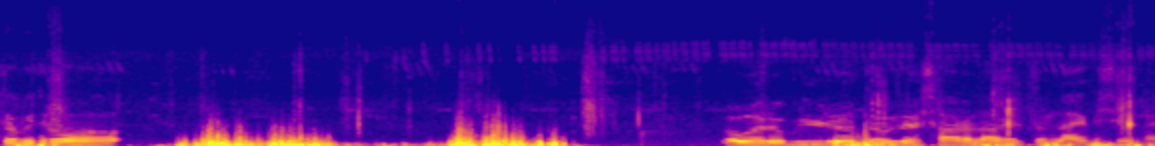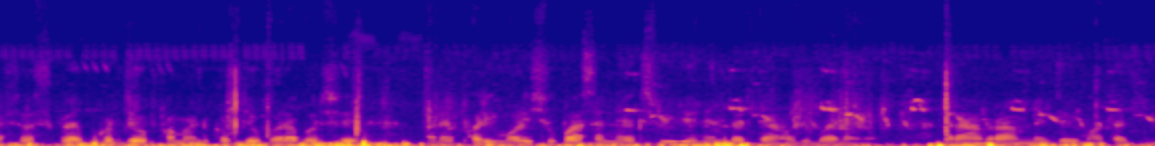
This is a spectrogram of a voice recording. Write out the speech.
તો મિત્રો, અમારો વીડિયો તમને સારો લાગે તો લાઈક, શેર ને સબસ્ક્રાઈબ કરજો કમેન્ટ કરજો, બરાબર છે. અને ફરી મળીશું પાછા નેક્સ્ટ વિડીયોની અંદર, ત્યાં સુધી બનાવીને રામ રામ ને જય માતાજી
